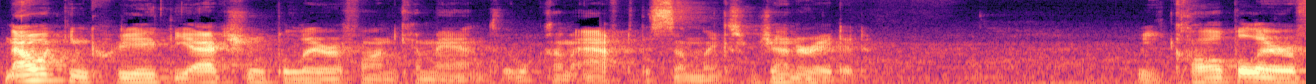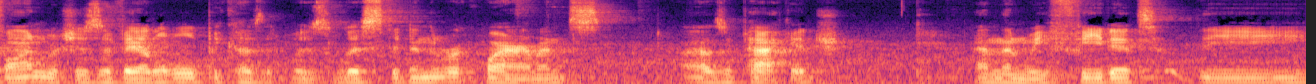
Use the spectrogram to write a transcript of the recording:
Now we can create the actual Bellerophon command that will come after the symlinks are generated. We call Bellerophon, which is available because it was listed in the requirements as a package, and then we feed it the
